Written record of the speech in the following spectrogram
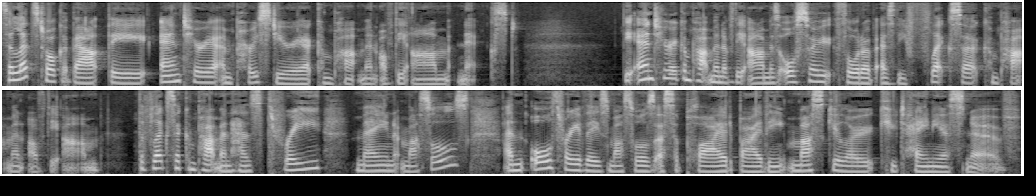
So let's talk about the anterior and posterior compartment of the arm next. The anterior compartment of the arm is also thought of as the flexor compartment of the arm. The flexor compartment has three main muscles, and all three of these muscles are supplied by the musculocutaneous nerve,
